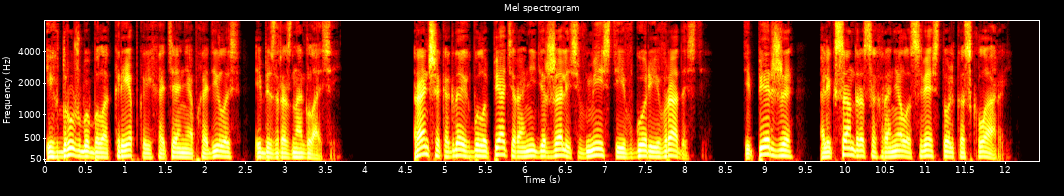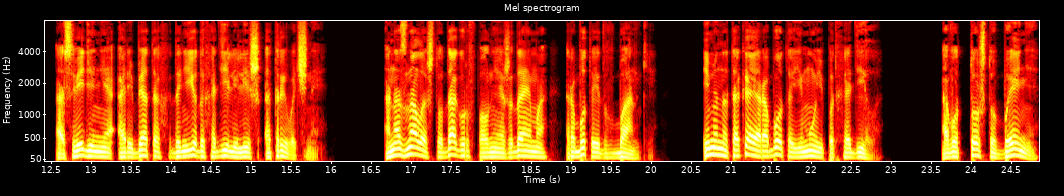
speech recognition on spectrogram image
Их дружба была крепкой, хотя не обходилась и без разногласий. Раньше, когда их было пятеро, они держались вместе и в горе, и в радости. Теперь же Александра сохраняла связь только с Кларой, а сведения о ребятах до нее доходили лишь отрывочные. Она знала, что Дагур вполне ожидаемо работает в банке. Именно такая работа ему и подходила. А вот то, что Бенни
